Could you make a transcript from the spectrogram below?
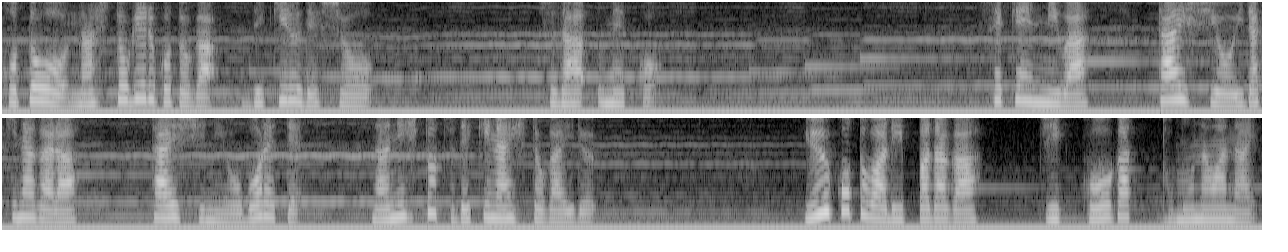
ことを成し遂げることができるでしょう。津田梅子世間には大志を抱きながら大志に溺れて何一つできない人がいる。言うことは立派だが実行が伴わない。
